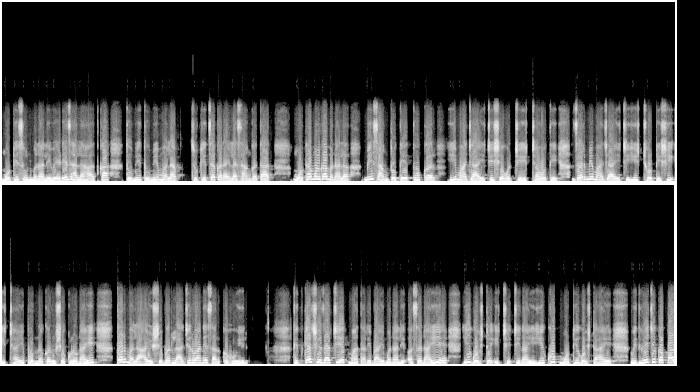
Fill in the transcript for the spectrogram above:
मोठी सून म्हणाली वेडे झाला आहात का? तुम्ही तुम्ही मला चुकीचं करायला सांगतात. मोठा मुलगा म्हणाला मी सांगतो ते तू कर ही माझ्या आईची शेवटची इच्छा होती. जर मी माझ्या आईची ही छोटीशी इच्छाही पूर्ण करू शकलो नाही तर मला आयुष्यभर लाजीरवाण्यासारखं होईल. तितक्याच शेजारची एक म्हातारी बाई म्हणाली असं नाहीये ही गोष्ट इच्छेची नाही ही खूप मोठी गोष्ट आहे. विधवेचे कपाळ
